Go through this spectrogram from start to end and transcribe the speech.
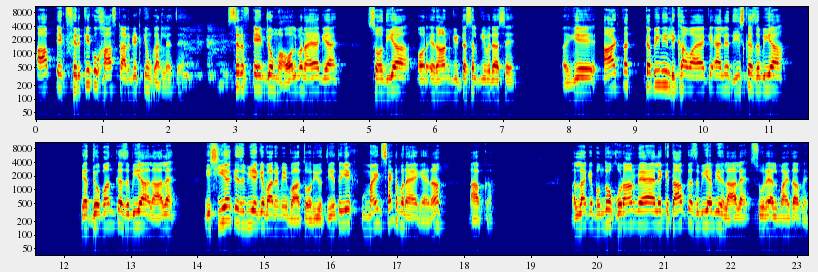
آپ ایک فرقے کو خاص ٹارگٹ کیوں کر لیتے ہیں؟ صرف ایک جو ماحول بنایا گیا ہے، سعودیہ اور ایران کی ٹسل کی وجہ سے، یہ آج تک کبھی نہیں لکھا ہوا ہے کہ اہل حدیث کا ذبیہ یا دیوبند کا ذبیہ حلال ہے۔ یہ شیعہ کے ذبیہ کے بارے میں بات ہو رہی ہوتی ہے، تو یہ ایک مائنڈ سیٹ بنایا گیا نا آپ کا۔ اللہ کے بندوں، قرآن میں آیا، اہل کتاب کا ذبیہ بھی حلال ہے، سورہ المائدہ میں۔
